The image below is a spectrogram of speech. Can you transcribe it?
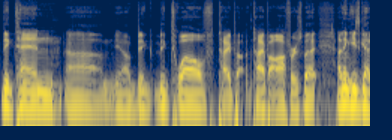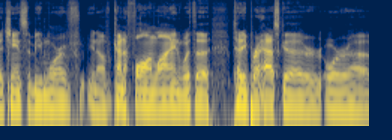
Big Ten, um, you know, Big Big Twelve type of, type of offers. But I think he's got a chance to be more of you know, kind of fall in line with a Teddy Prochazka or or uh,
